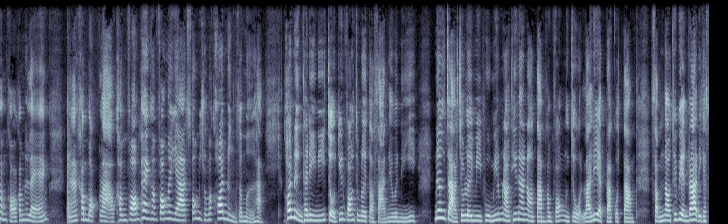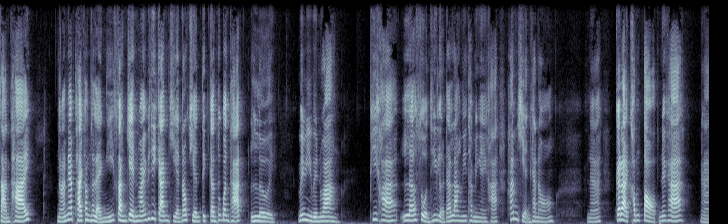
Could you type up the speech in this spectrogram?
คำขอคำแถลงนะคำบอกกล่าวคำฟ้องแพ่งคำฟ้องอาญาจะต้องมีคำว่าข้อ 1 เสมอค่ะ ข้อ 1 คดีนี้โจทยื่นฟ้องจำเลยต่อศาลในวันนี้ เนื่องจากจำเลยมีภูมิลำเนาที่แน่นอนตามคำฟ้องของโจทรายละเอียดปรากฏตามสำเนาทะเบียนราษฎรเอกสารท้ายนะแนบท้ายคำแถลงนี้สังเกตไหมวิธีการเขียนเราเขียนติดกันทุกบรรทัดเลย ไม่มีเว้นว่าง พี่คะ แล้วส่วนที่เหลือด้านล่างนี้ทำยังไงคะ ห้ามเขียนค่ะน้องนะกระดาษคำตอบนะคะนะ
